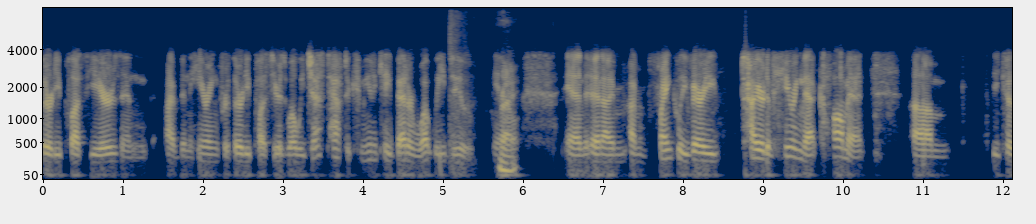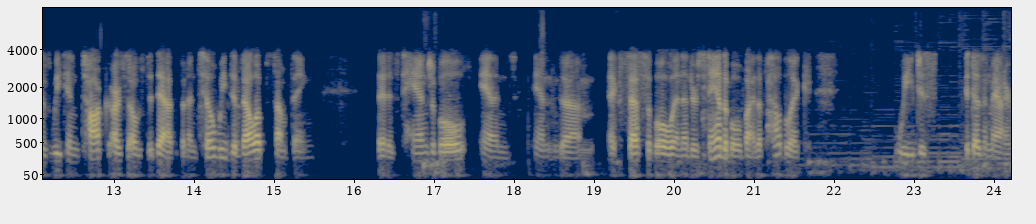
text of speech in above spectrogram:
30 plus years and I've been hearing for 30 plus years well we just have to communicate better what we do you right. know and and I'm I'm frankly very tired of hearing that comment um, because we can talk ourselves to death but until we develop something that is tangible and and um, accessible and understandable by the public we just it doesn't matter.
